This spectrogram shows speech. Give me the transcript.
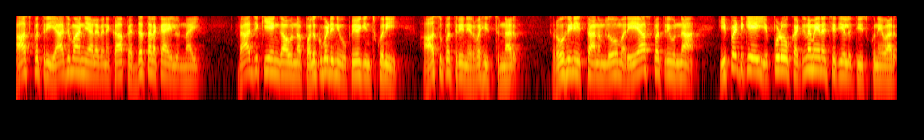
ఆసుపత్రి యాజమాన్యాల వెనక పెద్ద తలకాయలున్నాయి. రాజకీయంగా ఉన్న పలుకుబడిని ఉపయోగించుకొని ఆసుపత్రి నిర్వహిస్తున్నారు. రోహిణి స్థానంలో మరి ఏ ఆసుపత్రి ఉన్నా ఇప్పటికే ఎప్పుడో కఠినమైన చర్యలు తీసుకునేవారు.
